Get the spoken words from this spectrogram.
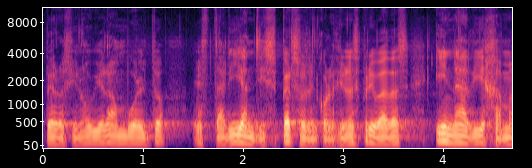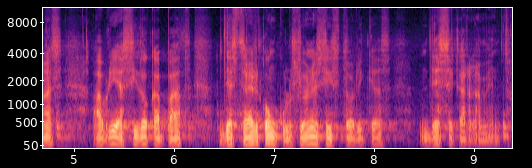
pero si no hubieran vuelto estarían dispersos en colecciones privadas y nadie jamás habría sido capaz de extraer conclusiones históricas de ese cargamento.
